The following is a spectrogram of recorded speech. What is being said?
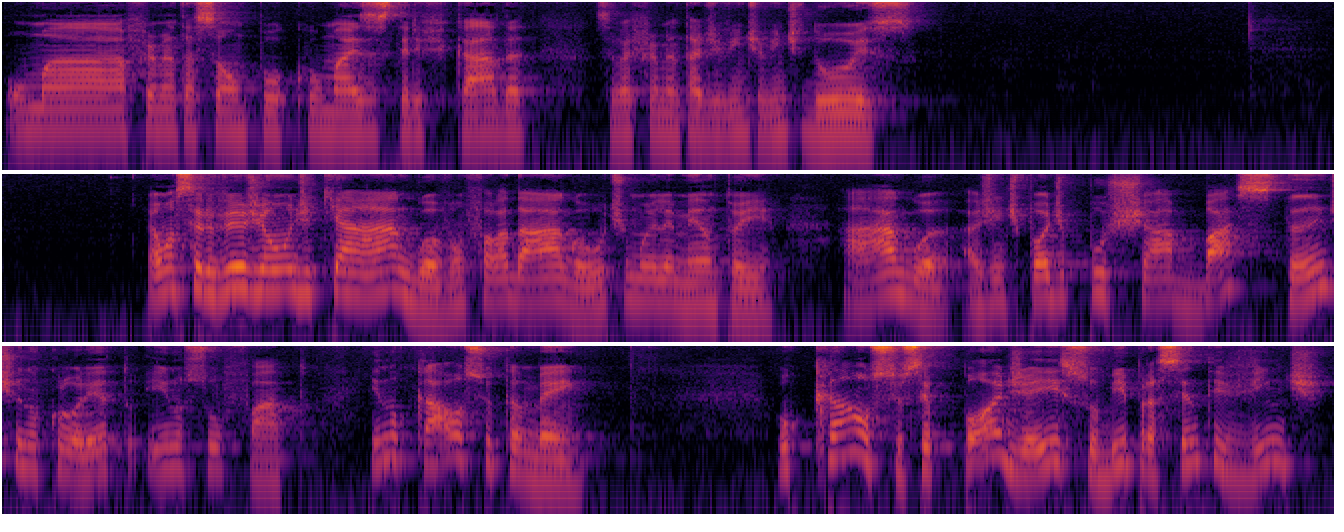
uma fermentação um pouco mais esterificada, você vai fermentar de 20 a 22. É uma cerveja onde que a água, vamos falar da água, último elemento aí. A água a gente pode puxar bastante no cloreto e no sulfato. E no cálcio também. O cálcio você pode aí subir para 120,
